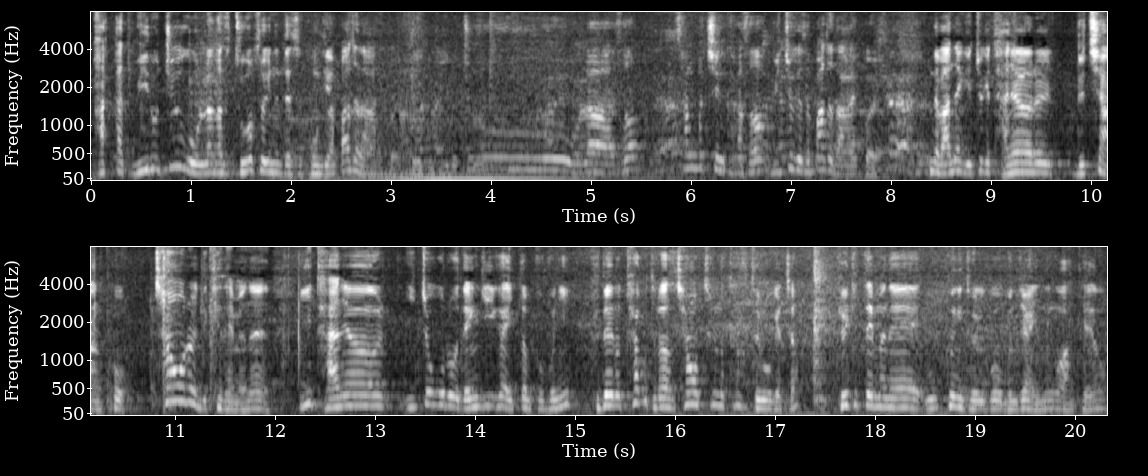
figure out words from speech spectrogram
바깥 위로 쭉 올라가서 두겁석 있는 데서 공기가 빠져나갈 거예요. 그리고 위로 쭉 올라와서 상부층 가서 위쪽에서 빠져나갈 거예요. 근데 만약에 이쪽에 단열을 넣지 않고 창호를 넣게 되면은 이 단열 이쪽으로 냉기가 있던 부분이 그대로 타고 들어가서 창호 틀로 타서 들어오겠죠? 그렇기 때문에 우풍이 들고 문제가 있는 것 같아요.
